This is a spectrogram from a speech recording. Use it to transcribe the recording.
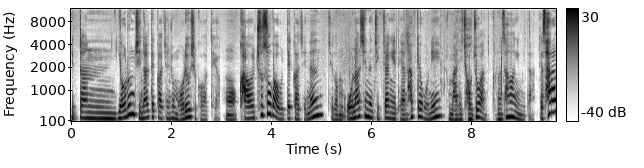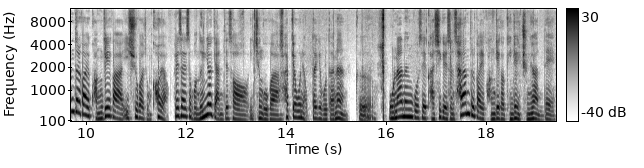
일단 여름 지날 때까지는 좀 어려우실 것 같아요. 어, 가을 추수가 올 때까지는 지금 원하시는 직장에 대한 합격운이 좀 많이 저조한 그런 상황입니다. 사람들과의 관계가 이슈가 좀 커요. 회사에서 뭐 능력이 안 돼서 이 친구가 합격운이 없다기보다는 그 원하는 곳에 가시기 위해서는 사람들과의 관계가 굉장히 중요한데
